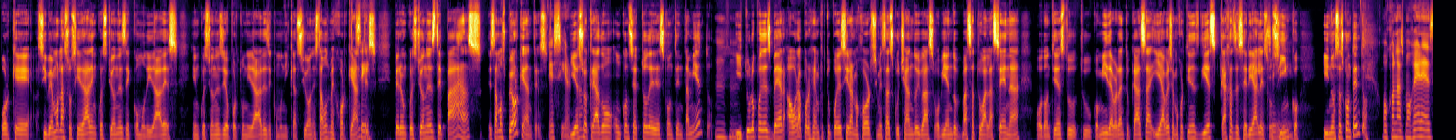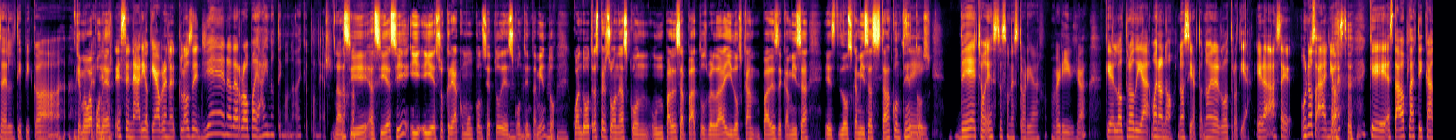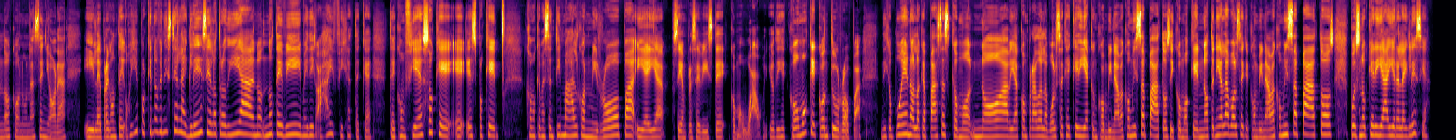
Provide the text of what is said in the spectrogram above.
Porque si vemos la sociedad en cuestiones de comodidades, en cuestiones de oportunidades, de comunicación, estamos mejor que antes. Pero en cuestiones de paz, estamos peor que antes. Es cierto. Y eso ha creado un concepto de descontentamiento. Y tú lo puedes ver ahora, por ejemplo, tú puedes ir a lo mejor, si me estás escuchando y vas o viendo, vas a tu alacena o donde tienes tu, tu comida, ¿verdad? En tu casa y abres, a lo mejor tienes 10 cajas de cereales o 5 y no estás contento. O con las mujeres, el típico... ¿Qué me voy a poner? Escenario que abren el closet lleno de ropa y, ay, no tengo nada que poner. Así, así es, sí. Y, eso crea como un concepto de descontentamiento. Cuando otras personas con un par de zapatos, ¿verdad? Y dos pares de camisa, dos camisas, estaban contentos. De hecho, esta es una historia verídica que el otro día, bueno, no, no es cierto, no era el otro día, era hace unos años que estaba platicando con una señora y le pregunté, oye, ¿por qué no viniste a la iglesia el otro día? No, no te vi. Y me dijo, ay, fíjate que te confieso que eh, es porque como que me sentí mal con mi ropa y ella siempre se viste como wow. Yo dije, ¿cómo que con tu ropa? Dijo, bueno, lo que pasa es como no había comprado la bolsa que quería que combinaba con mis zapatos y como que no tenía la bolsa que combinaba con mis zapatos, pues no quería ir a la iglesia.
